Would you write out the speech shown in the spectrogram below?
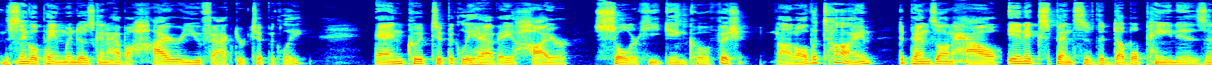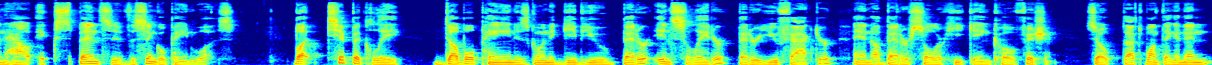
the single pane window is going to have a higher U factor typically and could typically have a higher solar heat gain coefficient. Not all the time, depends on how inexpensive the double pane is and how expensive the single pane was. But typically, double pane is going to give you better insulator, better U factor, and a better solar heat gain coefficient. So that's one thing. And then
